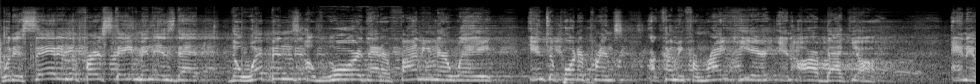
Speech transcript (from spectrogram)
What is said in the first statement is that the weapons of war that are finding their way into Port-au-Prince are coming from right here in our backyard. And if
